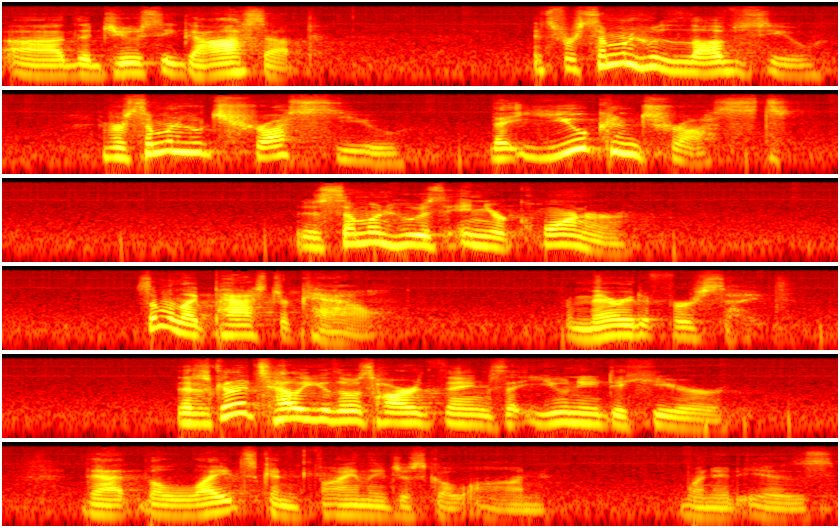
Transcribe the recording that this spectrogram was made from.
uh, the juicy gossip. It's for someone who loves you, and for someone who trusts you, that you can trust. It is someone who is in your corner. Someone like Pastor Cal from Married at First Sight that is going to tell you those hard things that you need to hear, that the lights can finally just go on when it is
